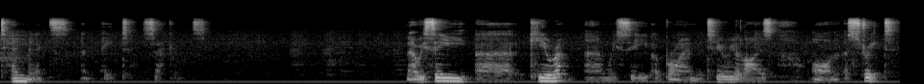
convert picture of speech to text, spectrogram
10 minutes and 8 seconds. Now we see uh, Kira and we see O'Brien materialize on a street.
